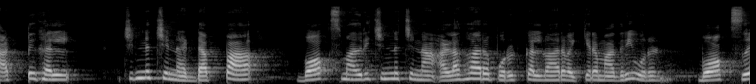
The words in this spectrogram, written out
தட்டுகள் சின்ன சின்ன டப்பா பாக்ஸ் மாதிரி சின்ன சின்ன அலங்கார பொருட்கள் மாதிரி வைக்கிற மாதிரி ஒரு பாக்ஸு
